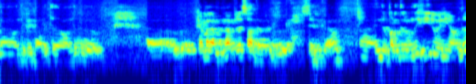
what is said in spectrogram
நாங்கள் வந்து இதுக்கு அடுத்ததான் வந்து கேமராமேனாக பிரசாத் அவர்கள் செய்திருக்கார் இந்த படத்தில் வந்து ஹீரோயினியாக வந்து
